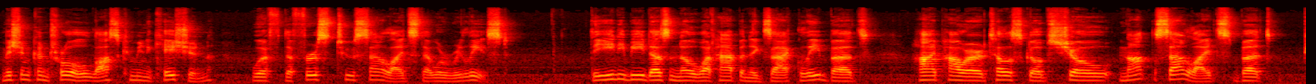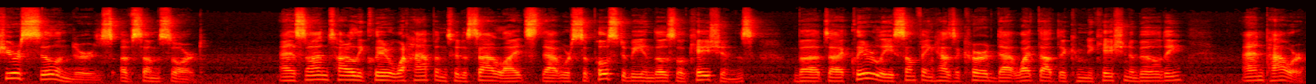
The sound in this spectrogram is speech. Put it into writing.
Mission Control lost communication with the first two satellites that were released. The EDB doesn't know what happened exactly, but high-power telescopes show not satellites, but pure cylinders of some sort. And it's not entirely clear what happened to the satellites that were supposed to be in those locations, but uh, clearly something has occurred that wiped out their communication ability and power.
